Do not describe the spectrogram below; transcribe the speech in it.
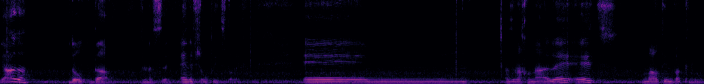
יאללה, דור תדר, ננסה. אין אפשרות להצטרף. אמ, אז אנחנו נעלה את מרטין וקנין.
